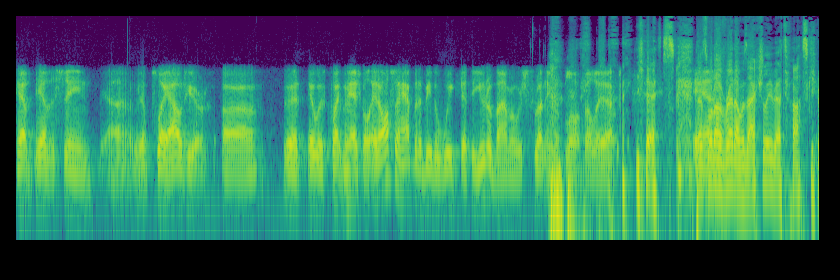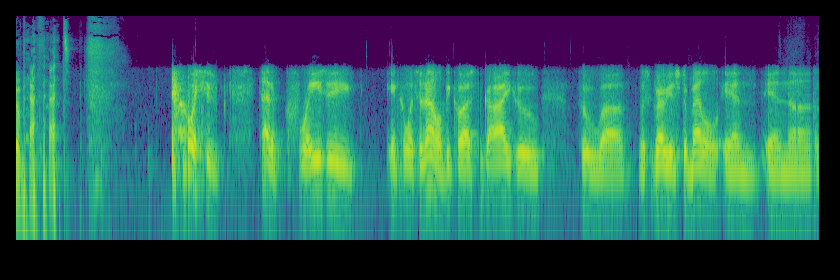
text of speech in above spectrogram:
have have the scene uh, you know, play out here. Uh, it, it was quite magical. It also happened to be the week that the Unabomber was threatening to blow up LAX. Yes. That's what I've read. I was actually about to ask you about that. which is kind of crazy and coincidental because the guy who who uh, was very instrumental in in, uh,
